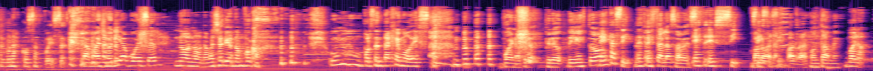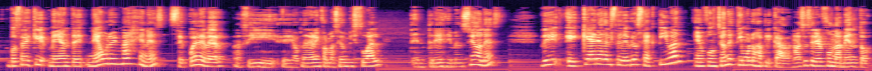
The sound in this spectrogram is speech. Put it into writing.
algunas cosas puede ser. ¿La mayoría puede ser? No, no, la mayoría tampoco. un porcentaje modesto. bueno, pero, pero de esto. De esta sí. De esta, la sabes. Es, sí. Bárbara, Bárbara, contame. Bueno, vos sabés que mediante neuroimágenes se puede ver, así, eh, obtener información visual en tres dimensiones de eh, qué áreas del cerebro se activan en función de estímulos aplicados, ¿no? Ese sería el fundamento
